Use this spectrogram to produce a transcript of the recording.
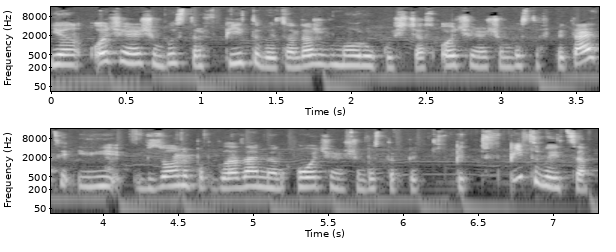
и он очень-очень быстро впитывается, он даже в мою руку сейчас очень-очень быстро впитается, и в зону под глазами он очень-очень быстро впитывается,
